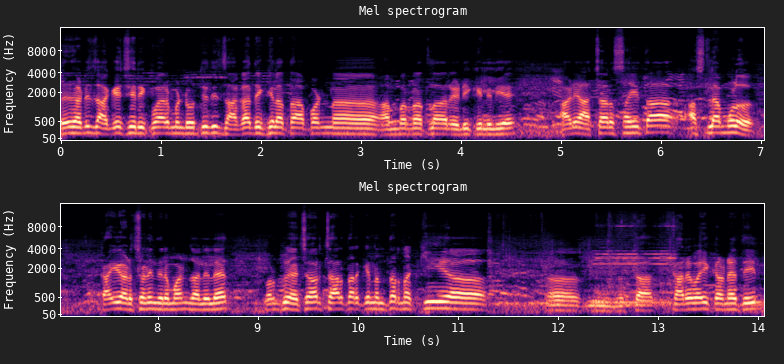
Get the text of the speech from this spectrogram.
त्यासाठी जागेची रिक्वायरमेंट होती ती जागा देखील आता आपण अंबरनाथला रेडी केलेली आहे. आणि आचारसंहिता असल्यामुळं काही अडचणी निर्माण झालेल्या आहेत. परंतु याच्यावर चार तारखेनंतर नक्की का कार्यवाही करण्यात येईल.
